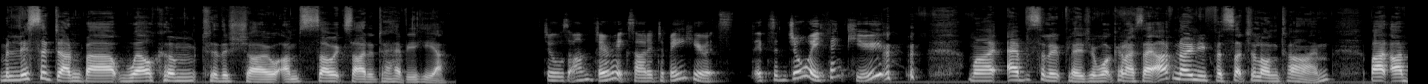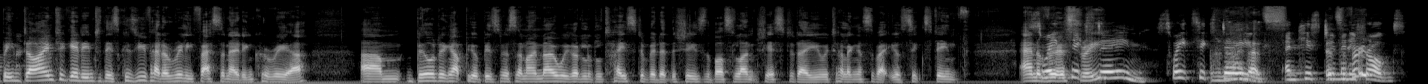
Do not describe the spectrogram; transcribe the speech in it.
Melissa Dunbar, welcome to the show. I'm so excited to have you here. Jules, I'm very excited to be here. It's it's a joy. Thank you. My absolute pleasure. What can I say? I've known you for such a long time, but I've been dying to get into this because you've had a really fascinating career. Um, building up your business, and I know we got a little taste of it at the She's the Boss lunch yesterday. You were telling us about your 16th anniversary. Sweet 16. Sweet 16. Know, and kissed too many very, frogs.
